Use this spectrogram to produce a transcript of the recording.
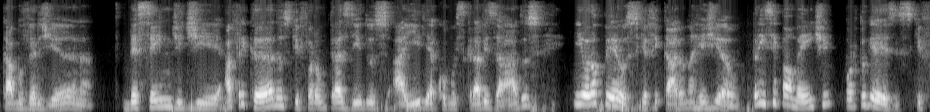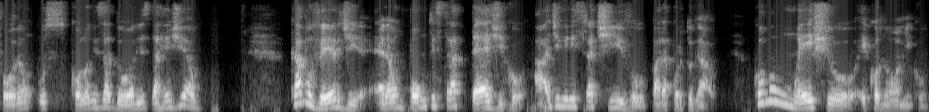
cabo-verdiana descende de africanos que foram trazidos à ilha como escravizados e europeus que ficaram na região, principalmente portugueses, que foram os colonizadores da região. Cabo Verde era um ponto estratégico administrativo para Portugal, como um eixo econômico.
